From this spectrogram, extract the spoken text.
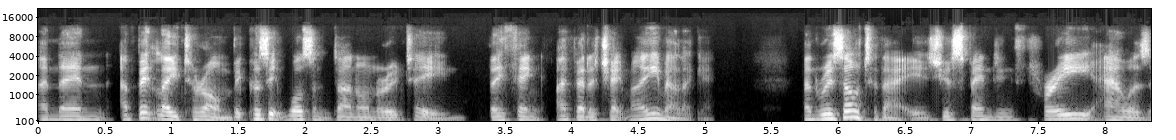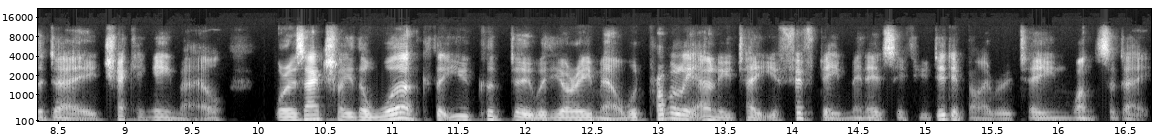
And then a bit later on, because it wasn't done on routine, they think, I better check my email again. And the result of that is you're spending three hours a day checking email, whereas actually the work that you could do with your email would probably only take you 15 minutes if you did it by routine once a day.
